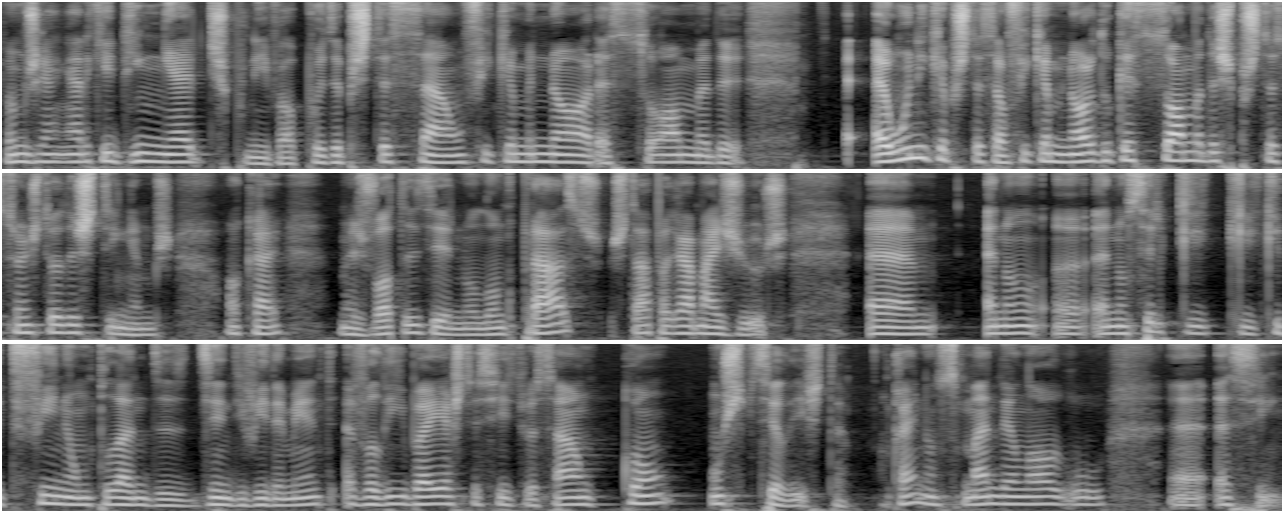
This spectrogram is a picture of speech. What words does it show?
Vamos ganhar aqui dinheiro disponível, pois a prestação fica menor, a soma de. A única prestação fica menor do que a soma das prestações todas que tínhamos, ok? Mas volto a dizer, no longo prazo está a pagar mais juros. Um, a não, a não ser que, que, que defina um plano de desendividamento, avalie bem esta situação com um especialista, ok? Não se mandem logo uh, assim.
